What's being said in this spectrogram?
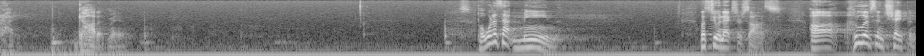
Right. Got it, man. But what does that mean? Let's do an exercise. Uh, who lives in Chapin?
